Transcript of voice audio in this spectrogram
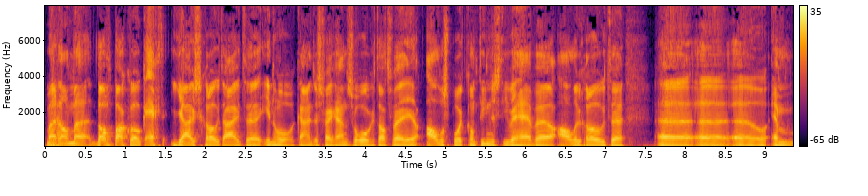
maar Dan, uh, dan pakken we ook echt juist groot uit uh, in horeca. Dus wij gaan zorgen dat we alle sportkantines die we hebben, alle grote uh, en,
